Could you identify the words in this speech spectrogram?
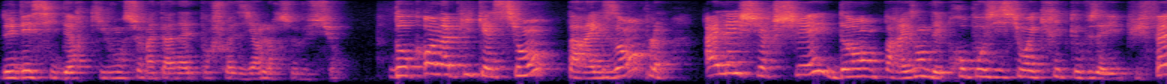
de décideurs qui vont sur Internet pour choisir leur solution. Donc en application, par exemple, allez chercher dans, par exemple, des propositions écrites que vous avez pu faire,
